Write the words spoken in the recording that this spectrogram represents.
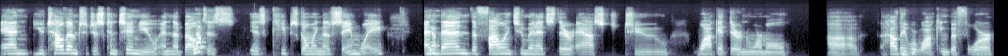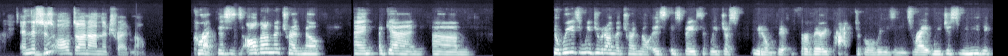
And you tell them to just continue and the belt yep. is is keeps going the same way. And yep. then the following 2 minutes they're asked to walk at their normal uh how they mm-hmm. were walking before and this mm-hmm. is all done on the treadmill. Correct. This is all done on the treadmill and again um the reason we do it on the treadmill is is basically just you know for very practical reasons right we just we need to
